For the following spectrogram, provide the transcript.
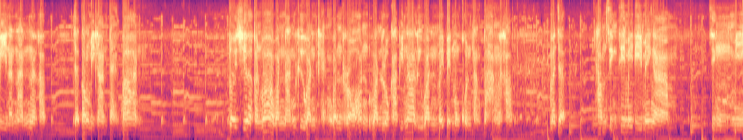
ปีนั้นๆนะครับ จะต้องมีการแตกบ้าน โดยเชื่อกันว่าวันนั้นคือวันแข็งวันร้อน วันโลกาภินาหรือวันไม่เป็นมงคลต่างๆนะครับ มันจะทำสิ่งที่ไม่ดีไม่งาม จึงมี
